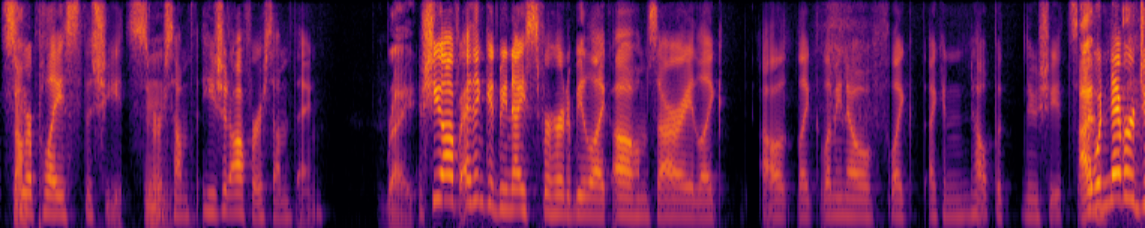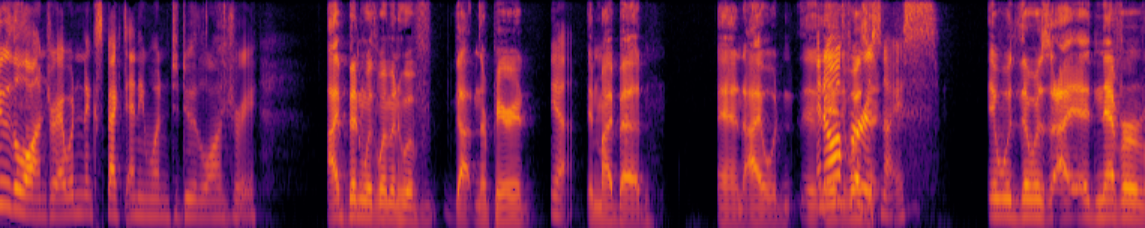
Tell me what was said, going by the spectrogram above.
Something. to replace the sheets Mm. or something. He should offer something. Right. If she offer, I think it'd be nice for her to be like, "Oh, I'm sorry. Like, I'll like let me know if like I can help with new sheets." I I've- would never do the laundry. I wouldn't expect anyone to do the laundry. I've been with women who have gotten their period Yeah, in my bed, and I would. It, an it offer is nice. It would. There was. I it never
